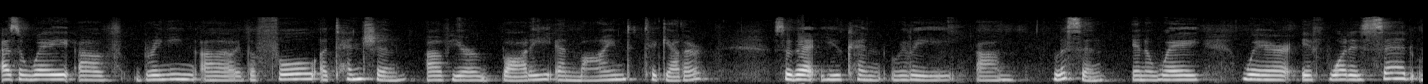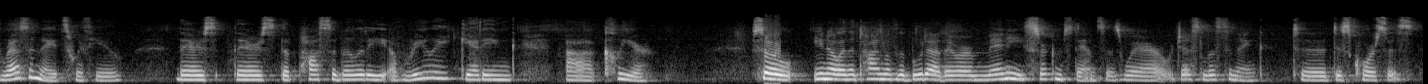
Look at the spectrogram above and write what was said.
as a way of bringing uh, the full attention of your body and mind together so that you can really um, listen in a way where if what is said resonates with you, there's, there's the possibility of really getting uh, clear. So, you know, in the time of the Buddha, there were many circumstances where just listening to discourses,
